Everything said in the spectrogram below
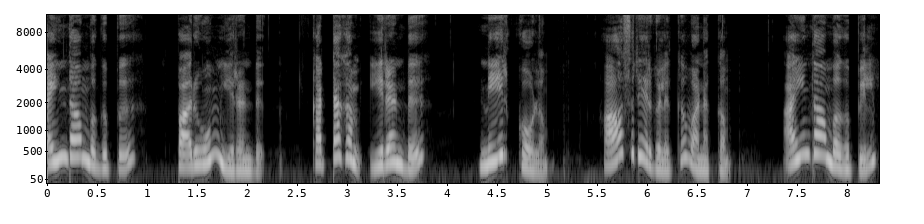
ஐந்தாம் வகுப்பு பருவம் இரண்டு. கட்டகம் இரண்டு நீர்க்கோளம். ஆசிரியர்களுக்கு வணக்கம். ஐந்தாம் வகுப்பில்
